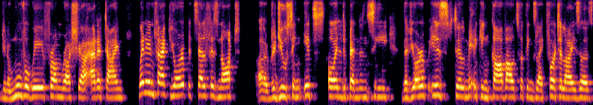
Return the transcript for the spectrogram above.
you know move away from Russia at a time when in fact Europe itself is not uh, reducing its oil dependency, that Europe is still making carve outs for things like fertilizers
